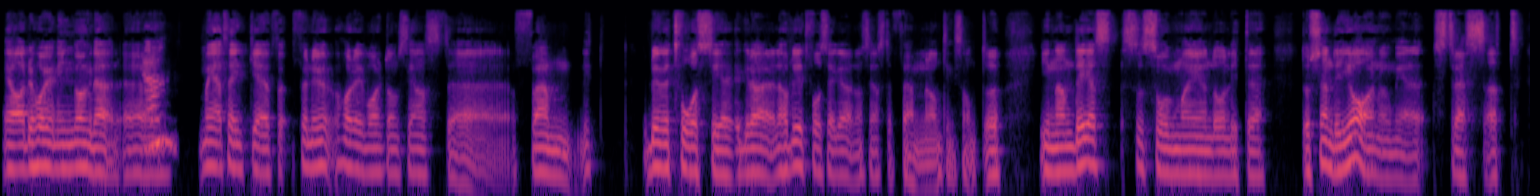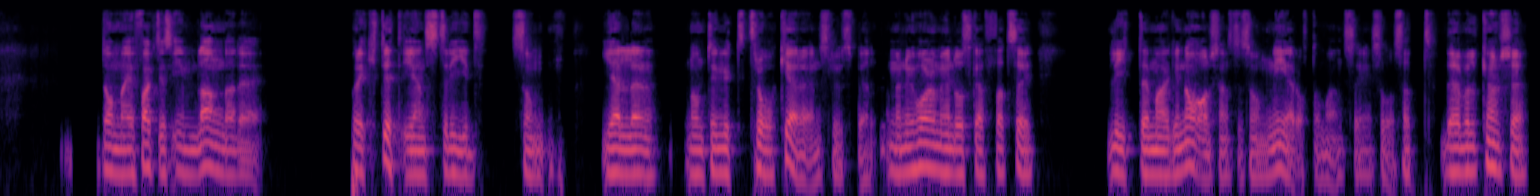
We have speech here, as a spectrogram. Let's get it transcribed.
Ja, du har ju en ingång där. Eh, Ja. Men jag tänker, för, för nu har det ju varit de senaste eh, fem, det blev två segrar, det har blivit två segrar de senaste fem eller någonting sånt. Och innan det så såg man ju ändå lite, då kände jag nog mer stress att de är faktiskt inblandade på riktigt i en strid som gäller någonting lite tråkigare än slutspel. Men nu har de ändå skaffat sig lite marginal känns det som neråt om man säger så. Så att det är väl kanske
